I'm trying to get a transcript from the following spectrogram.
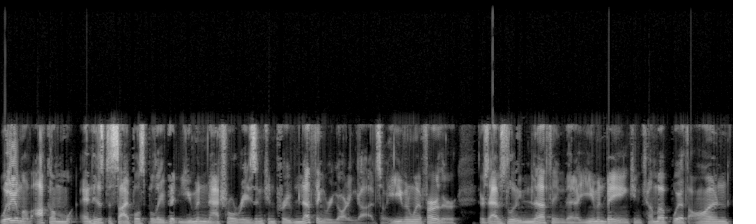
William of Ockham and his disciples believed that human natural reason can prove nothing regarding God. So he even went further there's absolutely nothing that a human being can come up with on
